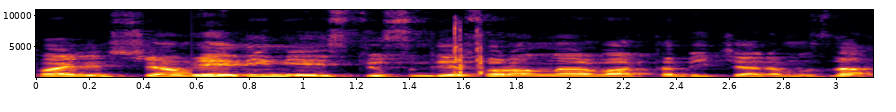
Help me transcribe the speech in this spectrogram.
paylaşacağım. Beğeni niye istiyorsun diye soranlar var tabii ki aramızda.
